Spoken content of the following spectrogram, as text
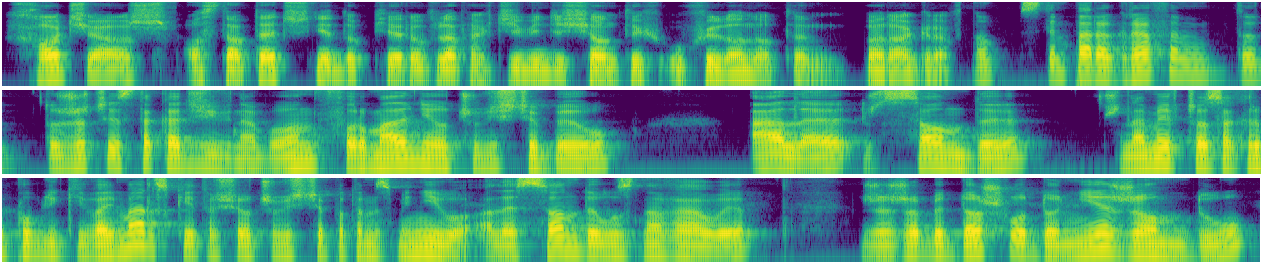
chociaż ostatecznie dopiero w latach 90. uchylono ten paragraf. No, z tym paragrafem to, to rzecz jest taka dziwna, bo on formalnie oczywiście był, ale sądy, przynajmniej w czasach Republiki Weimarskiej, to się oczywiście potem zmieniło, ale sądy uznawały, że żeby doszło do nierządu,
